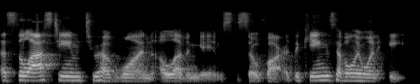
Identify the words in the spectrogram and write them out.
That's the last team to have won 11 games so far. The Kings have only won eight.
